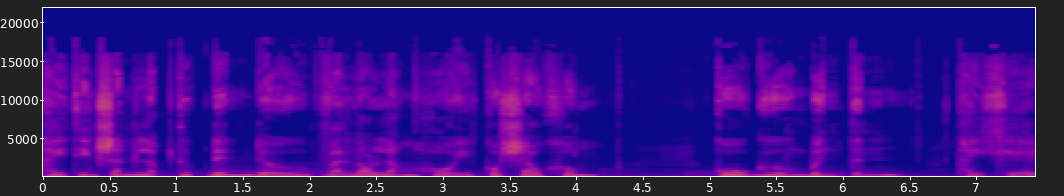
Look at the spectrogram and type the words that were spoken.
thầy thiện sanh lập tức đến đỡ và lo lắng hỏi có sao không? Cố gượng bình tĩnh, thầy khẽ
